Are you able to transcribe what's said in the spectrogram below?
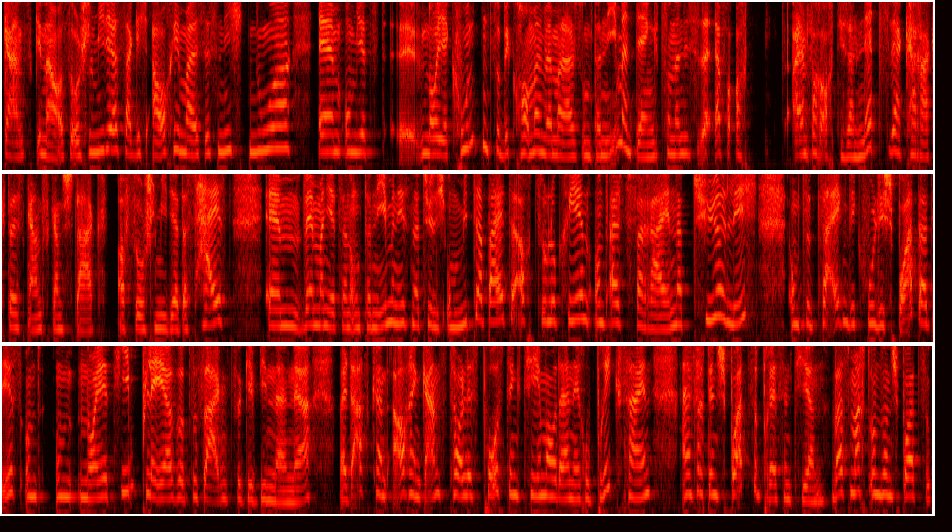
Ganz genau. Social Media sage ich auch immer, es ist nicht nur, ähm, um jetzt äh, neue Kunden zu bekommen, wenn man als Unternehmen denkt, sondern es ist einfach auch einfach auch dieser Netzwerkcharakter ist ganz, ganz stark auf Social Media. Das heißt, ähm, wenn man jetzt ein Unternehmen ist, natürlich um Mitarbeiter auch zu lukrieren und als Verein natürlich, um zu zeigen, wie cool die Sportart ist und um neue Teamplayer sozusagen zu gewinnen. Ja? Weil das könnte auch ein ganz tolles Posting-Thema oder eine Rubrik sein, einfach den Sport zu präsentieren. Was macht unseren Sport so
